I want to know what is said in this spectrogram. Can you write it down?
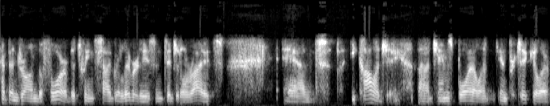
have been drawn before between cyber liberties and digital rights and ecology. Uh, James Boyle, in, in particular,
